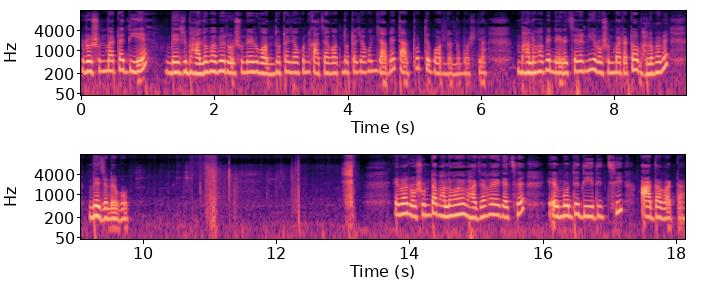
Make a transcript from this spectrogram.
রসুন বাটা দিয়ে বেশ ভালোভাবে রসুনের গন্ধটা যখন, কাঁচা গন্ধটা যখন যাবে, তারপর দেবো অন্যান্য মশলা। ভালোভাবে নেড়ে চেড়ে নিয়ে রসুন বাটাটাও ভালোভাবে ভেজে নেব। এবার রসুনটা ভালোভাবে ভাজা হয়ে গেছে। এর মধ্যে দিয়ে দিচ্ছি আদা বাটা।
